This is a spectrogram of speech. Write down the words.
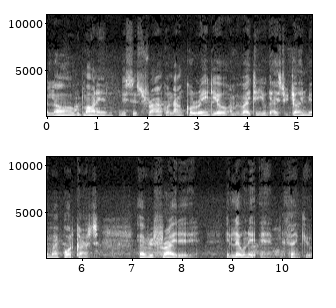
Hello, good morning. This is Frank on Anchor Radio. I'm inviting you guys to join me on my podcast every Friday, 11 a.m. Thank you.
